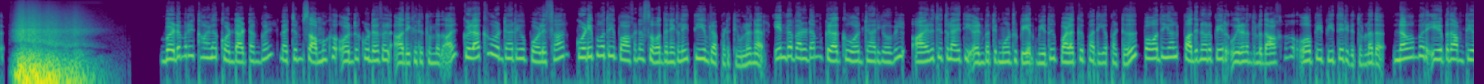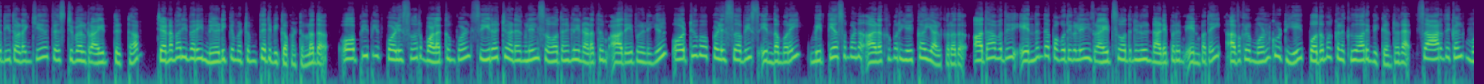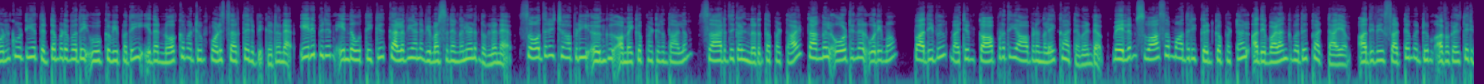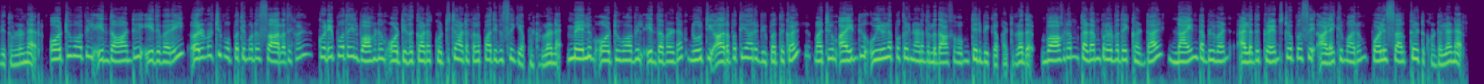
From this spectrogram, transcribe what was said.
விடுமுறை கால கொண்டாட்டங்கள் மற்றும் சமூக ஒன்றுகூடல்கள் அதிகரித்துள்ளதால் கிழக்கு ஒன்டாரியோ போலீசார் குடிபோதை வாகன சோதனைகளை தீவிரப்படுத்தியுள்ளனர். இந்த வருடம் கிழக்கு ஒன்டாரியோவில் ஆயிரத்தி தொள்ளாயிரத்தி எண்பத்தி மூன்று பேர் மீது வழக்கு பதியப்பட்டு போதையால் பதினோரு பேர் உயிரிழந்துள்ளதாக ஓபிபி தெரிவித்துள்ளது. நவம்பர் இருபதாம் தேதி தொடங்கிய ஃபெஸ்டிவல் ரைட் திட்டம் ஜனவரி வரை நீடிக்கும் என்றும் தெரிவிக்கப்பட்டுள்ளது ஓபிபி போலீசார் வழக்கம் போல் சீரற்ற இடங்களில் சோதனைகளை நடத்தும் அதே வேளையில் ஒட்டுவா போலீஸ் சர்வீஸ் இந்த முறை வித்தியாசமான அணுகுமுறையை கையாள்கிறது அதாவது எந்தெந்த பகுதிகளில் ரைட் சோதனைகள் நடைபெறும் என்பதை அவர்கள் முன்கூட்டியே பொதுமக்களுக்கு அறிவிக்கின்றனர் சாரதிகள் முன்கூட்டியே திட்டமிடுவதை ஊக்குவிப்பதை இதன் நோக்கம் என்றும் போலீசார் தெரிவிக்கின்றனர் இருப்பினும் இந்த உத்திக்கு கலவையான விமர்சனங்கள் எழுந்துள்ளன சோதனை சாவடி எங்கு அமைக்கப்பட்டிருந்தாலும் சாரதிகள் நிறுத்தப்பட்டால் தங்கள் ஓட்டுநர் உரிமம் பதிவு மற்றும் காப்புறுதி ஆவணங்களை காட்ட வேண்டும். மேலும் சுவாச மாதிரி கேட்கப்பட்டால் அதை வழங்குவது கட்டாயம். அதுவே சட்டம் என்றும் அவர்கள் தெரிவித்துள்ளனர். ஓட்டுவாவில் இந்த ஆண்டு இதுவரை இருநூற்றி முப்பத்தி மூன்று சாரதிகள் குடிபோதையில் வாகனம் ஓட்டியதற்கான குற்றச்சாட்டுகள் பதிவு செய்யப்பட்டுள்ளன. மேலும் ஓட்டுவாவில் இந்த வருடம் நூற்றி அறுபத்தி ஆறு விபத்துகள் மற்றும் ஐந்து உயிரிழப்புகள் நடந்துள்ளதாகவும் தெரிவிக்கப்பட்டுள்ளது. வாகனம் தடம் புரள்வதைக் கண்டால் நைன் டபுள் ஒன் அல்லது கிரைம் ஸ்டாப்பர்ஸை அழைக்குமாறும் போலீசார் கேட்டுக் கொண்டுள்ளனர்.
